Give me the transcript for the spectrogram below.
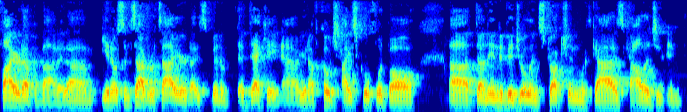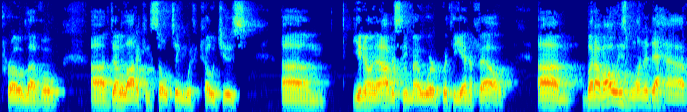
fired up about it. Um, you know, since I've retired, it's been a, a, decade now. You know, I've coached high school football. Uh, I've done individual instruction with guys, college and, and pro level. Uh, I've done a lot of consulting with coaches. Um, you know, and obviously my work with the NFL. Um, but I've always wanted to have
